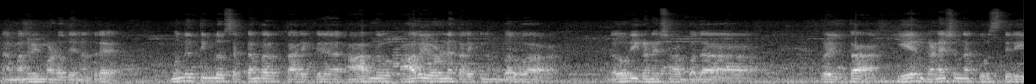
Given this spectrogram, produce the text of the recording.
ನಾನು ಮನವಿ ಮಾಡೋದೇನೆಂದರೆ, ಮುಂದಿನ ತಿಂಗಳು ಸೆಪ್ಟೆಂಬರ್ ತಾರೀಕು ಆರು ಆರು ಏಳನೇ ತಾರೀಕಿನಲ್ಲಿ ಬರುವ ಗೌರಿ ಗಣೇಶ ಹಬ್ಬದ ಪ್ರಯುಕ್ತ ಏನು ಗಣೇಶನ ಕೂರಿಸ್ತೀರಿ,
